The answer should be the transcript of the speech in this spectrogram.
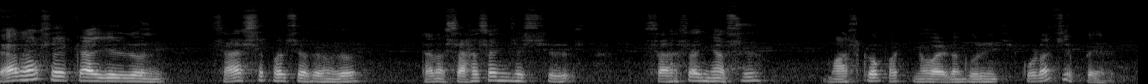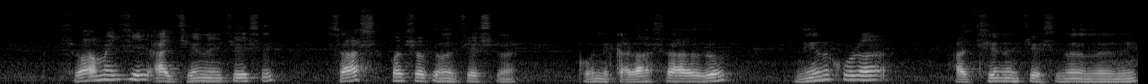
పారాసైకాలజీలోని శాస్త్ర పరిశోధనలో తన సహసన్యాసు సహసన్యాసు మాస్కో పట్టణం వెళ్ళడం గురించి కూడా చెప్పారు. స్వామీజీ అధ్యయనం చేసి శాస్త్ర పరిశోధన చేసిన కొన్ని కళాశాలలో నేను కూడా అధ్యయనం చేసినని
